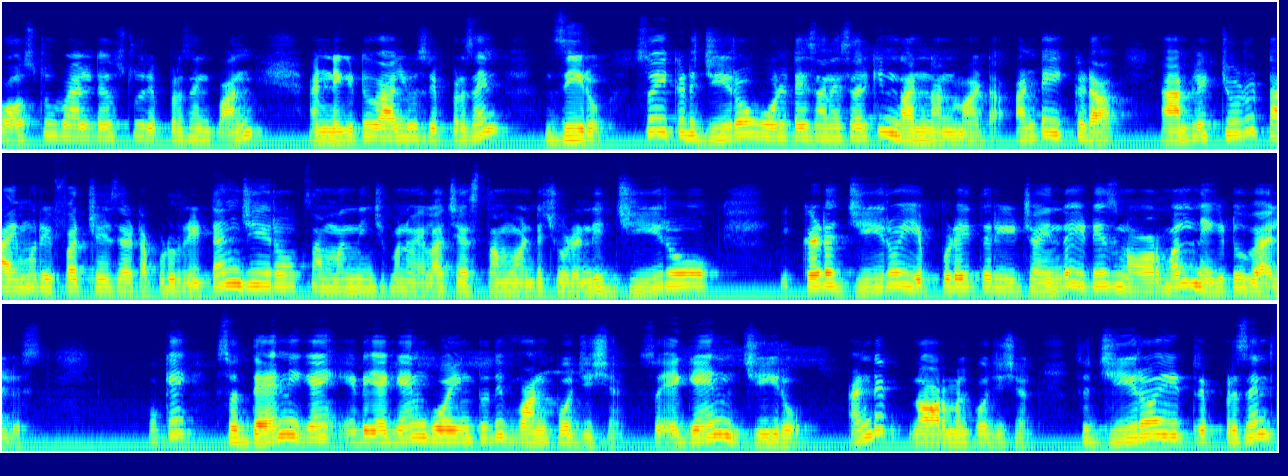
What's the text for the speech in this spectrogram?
positive values to represent one and negative values represent zero so ఇక్కడ జీరో వోల్టేజ్ అనేసరికి నన్ అనమాట అంటే ఇక్కడ యాంప్లిట్యూడ్ టైము రిఫర్ చేసేటప్పుడు రిటర్న్ జీరోకి సంబంధించి మనం ఎలా చేస్తాము అంటే చూడండి జీరో ఇక్కడ జీరో ఎప్పుడైతే రీచ్ అయిందో it is normal negative values okay so then again it again going to the one position so again zero and normal position. So zero it represent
